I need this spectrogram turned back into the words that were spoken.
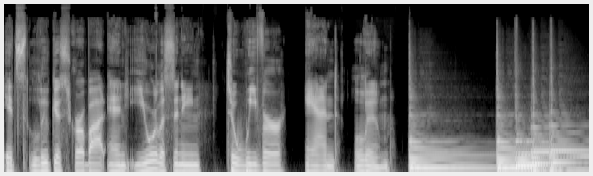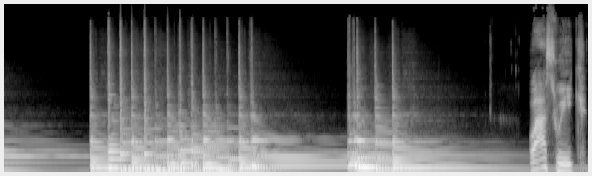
it's Lucas Skrobot, and you're listening to Weaver and Loom. Last week,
